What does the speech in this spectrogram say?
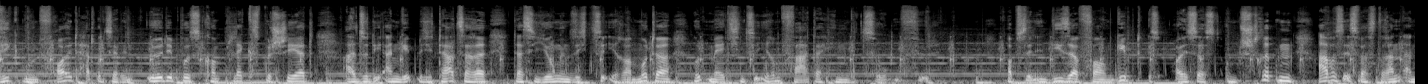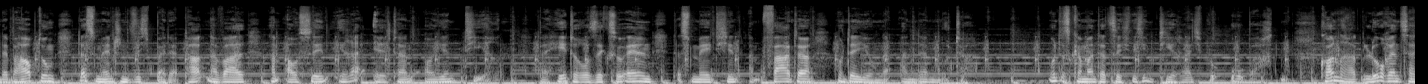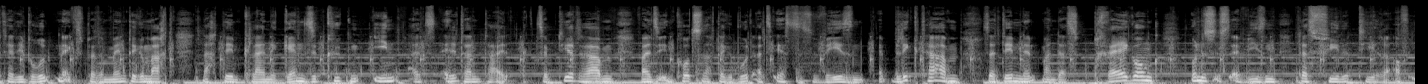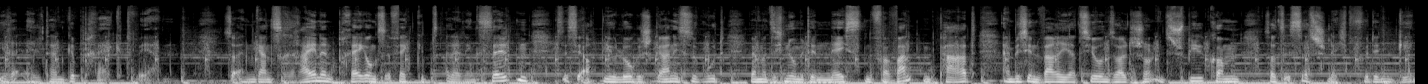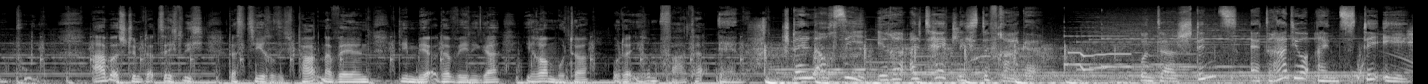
Sigmund Freud hat uns ja den Ödipus-Komplex beschert, also die angebliche Tatsache, dass Jungen sich zu ihrer Mutter und Mädchen zu ihrem Vater hingezogen fühlen. Ob es denn in dieser Form gibt, ist äußerst umstritten, aber es ist was dran an der Behauptung, dass Menschen sich bei der Partnerwahl am Aussehen ihrer Eltern orientieren. Bei Heterosexuellen das Mädchen am Vater und der Junge an der Mutter. Und das kann man tatsächlich im Tierreich beobachten. Konrad Lorenz hat ja die berühmten Experimente gemacht, nachdem kleine Gänseküken ihn als Elternteil akzeptiert haben, weil sie ihn kurz nach der Geburt als erstes Wesen erblickt haben. Seitdem nennt man das Prägung und es ist erwiesen, dass viele Tiere auf ihre Eltern geprägt werden. So einen ganz reinen Prägungseffekt gibt es allerdings selten. Es ist ja auch biologisch gar nicht so gut, wenn man sich nur mit den nächsten Verwandten paart. Ein bisschen Variation sollte schon ins Spiel kommen, sonst ist das schlecht für den Genpool. Aber es stimmt tatsächlich, dass Tiere sich Partner wählen, die mehr oder weniger ihrer Mutter oder ihrem Vater ähneln. Stellen auch Sie Ihre alltäglichste Frage unter stimmt's at radio1.de.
